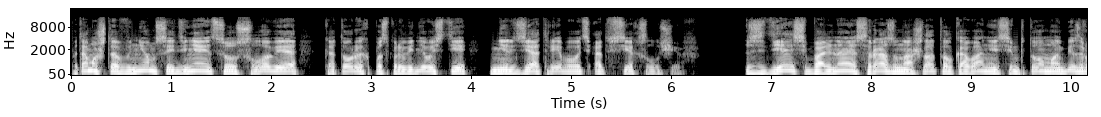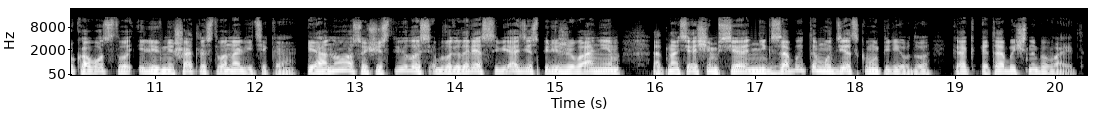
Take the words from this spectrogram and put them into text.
потому что в нем соединяются условия, которых по справедливости нельзя требовать от всех случаев. Здесь больная сразу нашла толкование симптома без руководства или вмешательства аналитика, и оно осуществилось благодаря связи с переживанием, относящимся не к забытому детскому периоду, как это обычно бывает,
